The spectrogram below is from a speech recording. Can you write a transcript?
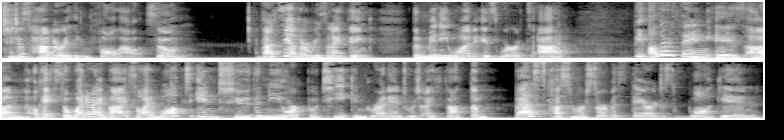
to just have everything fall out. So that's the other reason I think the mini one is where it's at. The other thing is, um, okay, so what did I buy? So I walked into the New York boutique in Greenwich, which I got the best customer service there. Just walk in,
